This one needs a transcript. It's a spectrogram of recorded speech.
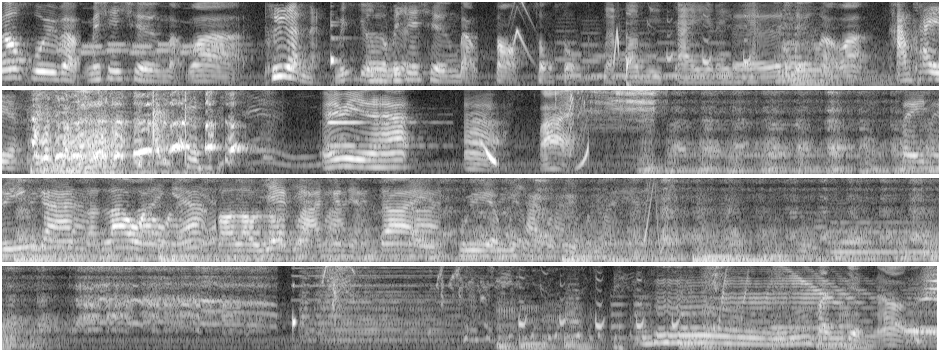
ก็คุยแบบไม่ใช่เชิงแบบว่า เพื่อนอะ ไม่เจเอออไม่เพื่อนใช่เชิงแบบตอบส่งๆอะแบบว่ามีใจอะไรเอเงี้ยอเชิงแบบว่า ถามใครเนี่ย ไม่มีไม่มีนะฮะ อะไป ไปดริ้งกันร้านเหล้าอะไรเงี้ย ตอนเราแยกร้านกันเนี่ย ได้คุยกับผู้ชายคนอื่นบ้างไหม ยอืมฟันเหย็นออกเลย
